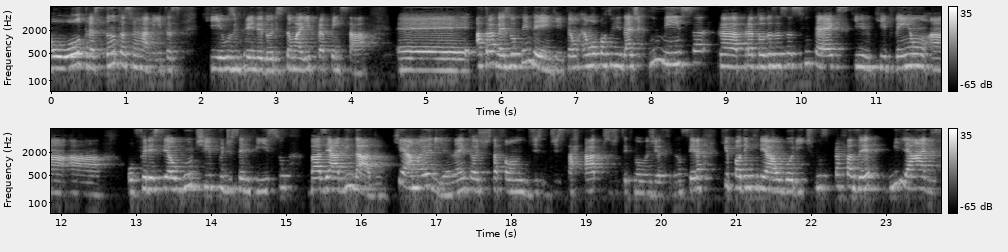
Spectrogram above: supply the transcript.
ou outras tantas ferramentas que os empreendedores estão aí para pensar. É, através do Open Bank. Então, é uma oportunidade imensa para todas essas fintechs que, que venham a, a oferecer algum tipo de serviço baseado em dado, que é a maioria, né? Então a gente está falando de, de, startups de tecnologia financeira que podem criar algoritmos para fazer milhares,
